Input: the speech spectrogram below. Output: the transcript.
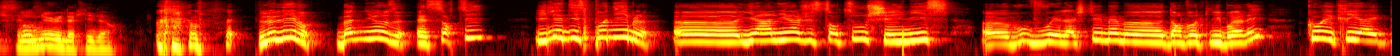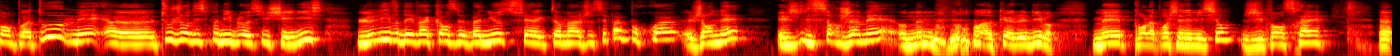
C'est nul d'être leader. Le livre Bad News est sorti. Il est disponible. Euh, Il y a un lien juste en dessous chez Inis. Euh, vous pouvez l'acheter même euh, dans votre librairie. Coécrit avec Pampoitou, mais euh, toujours disponible aussi chez Inis. Le livre des vacances de Bad News fait avec Thomas. Je sais pas pourquoi, j'en ai et je les sors jamais au même moment que le livre. Mais pour la prochaine émission, j'y penserai. Euh,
